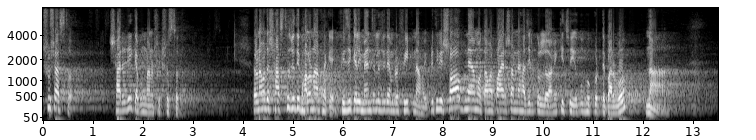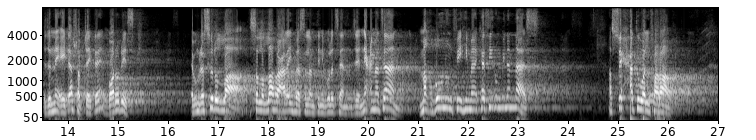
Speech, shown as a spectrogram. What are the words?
সুস্বাস্থ্য, শারীরিক এবং মানসিক সুস্থতা। কারণ আমাদের স্বাস্থ্য যদি ভালো না থাকে ফিজিক্যালি মেন্টালি যদি আমরা ফিট না হই, পৃথিবীর সব নেয়ামত আমার পায়ের সামনে হাজির করলেও আমি কিছুই উপভোগ করতে পারব না। এজন্য এইটা সবচাইতে বড় রিস্ক। এবং রসুল্লাহ সাল্লাহ আলাইহাল্লাম তিনি বলেছেন যে, নি'মাতান মাগবুনুন ফিহিমা মিনান নাস। wal faragh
